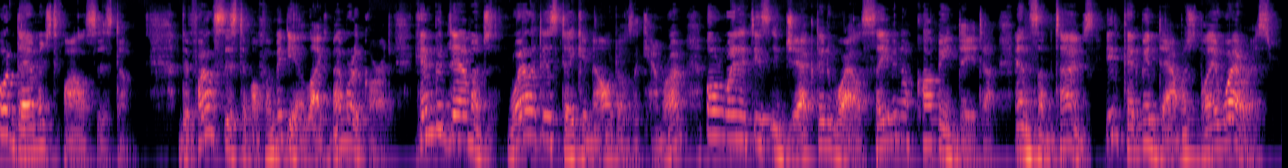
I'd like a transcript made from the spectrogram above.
or damaged file system. The file system of a media like memory card can be damaged while it is taken out of the camera or when it is ejected while saving or copying data, and sometimes it can be damaged by a virus.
